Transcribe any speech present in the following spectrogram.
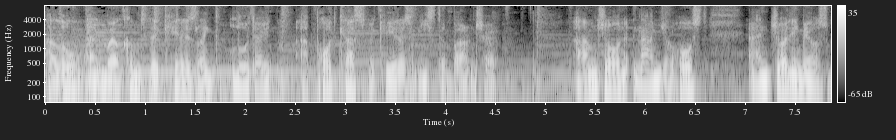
Hello and welcome to the Carers Link Lowdown, a podcast for carers in East Dunbartonshire. I'm John and I'm your host, and joining me as,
